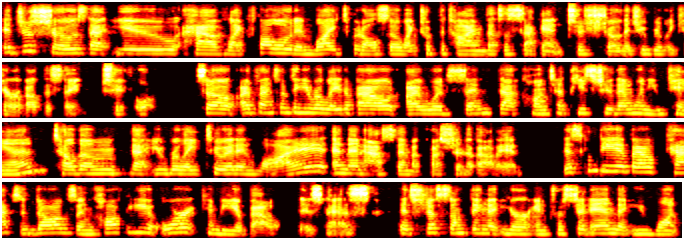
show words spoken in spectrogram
It just shows that you have like followed and liked, but also like took the time that's a second to show that you really care about this thing too. So I'd find something you relate about. I would send that content piece to them when you can, tell them that you relate to it and why, and then ask them a question about it. This can be about cats and dogs and coffee, or it can be about business. It's just something that you're interested in that you want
